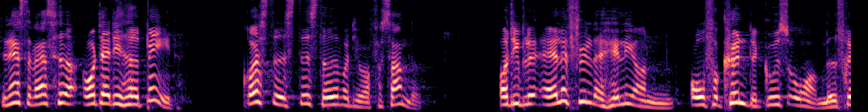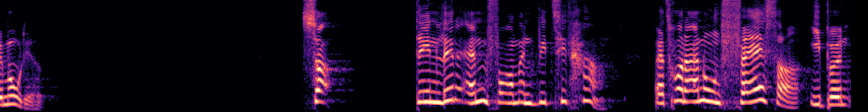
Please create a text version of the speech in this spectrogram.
Det næste vers hedder, og da de havde bedt, rystede det sted, hvor de var forsamlet. Og de blev alle fyldt af Helligånden og forkyndte Guds ord med frimodighed. Så det er en lidt anden form, end vi tit har. Og jeg tror, der er nogle faser i bøn,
